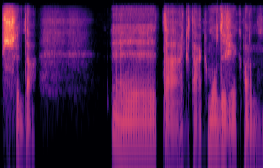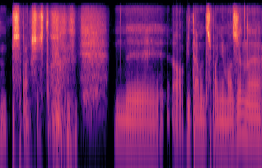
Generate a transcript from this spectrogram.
przyda. E, tak, tak, młody wiek, pan, pan Krzysztof. E, o, witamy też panią Marzynę,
